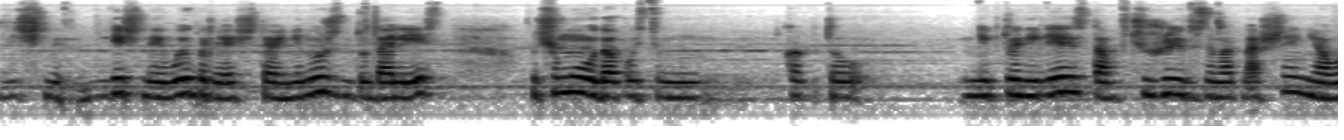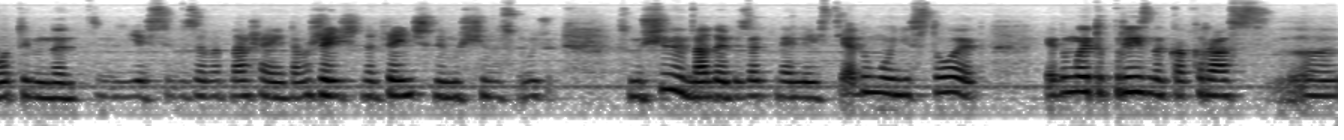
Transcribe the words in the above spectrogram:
личный, личный выбор, я считаю, не нужно туда лезть. Почему, допустим, как-то никто не лезет там в чужие взаимоотношения, а вот именно если взаимоотношения там женщина, женщина и мужчина с, муж... с мужчиной, надо обязательно лезть. Я думаю, не стоит. Я думаю, это признак как раз э,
